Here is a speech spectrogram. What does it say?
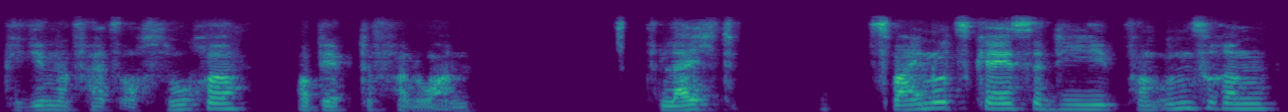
gegebenenfalls auch Suche Objekte verloren. Vielleicht zwei Nutzcase, die von unseren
